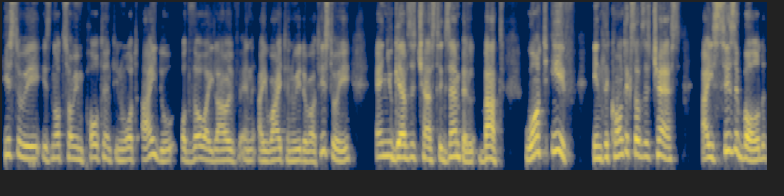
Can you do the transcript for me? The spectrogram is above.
history is not so important in what I do, although I love and I write and read about history, and you gave the chess example. But what if, in the context of the chess, I see the board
